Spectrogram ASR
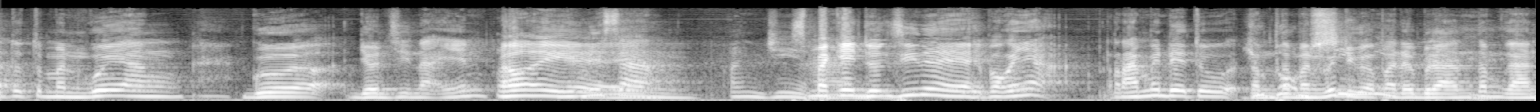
satu temen gue yang gue John Cena-in. Oh, iya, Mimisan. Anjir. Smacknya John Cena ya. Ya, pokoknya rame deh tuh. Temen-temen gue juga pada berantem kan.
